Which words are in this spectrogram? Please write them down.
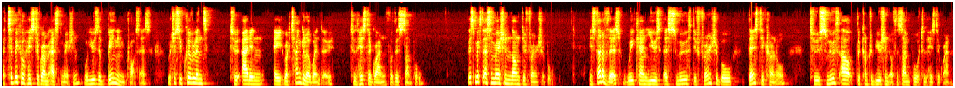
A typical histogram estimation will use a binning process, which is equivalent to adding a rectangular window to the histogram for this sample this makes the estimation non-differentiable. Instead of this, we can use a smooth differentiable density kernel to smooth out the contribution of the sample to the histogram.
